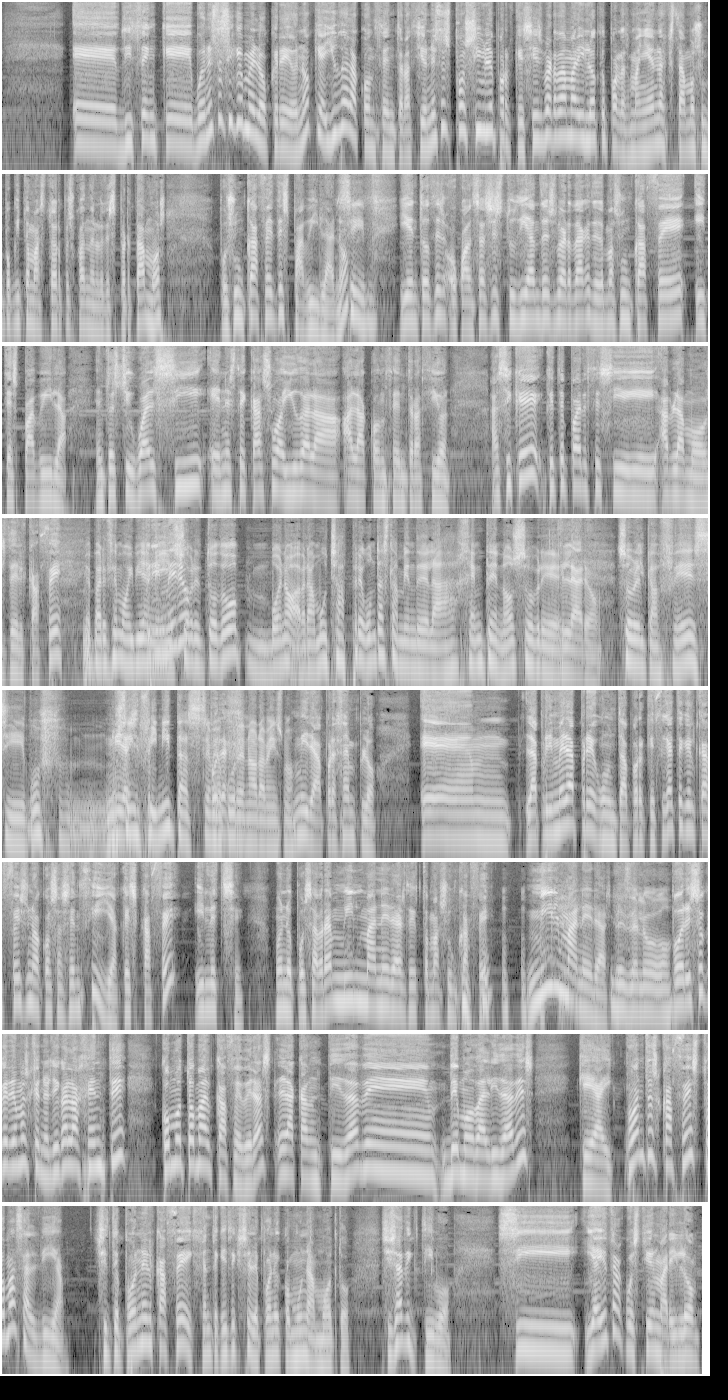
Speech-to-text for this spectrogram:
Eh, dicen que, bueno, esto sí que me lo creo, ¿no? Que ayuda a la concentración. Eso es posible porque si es verdad, Mariló, que por las mañanas que estamos un poquito más torpes cuando nos despertamos, pues un café te espabila, ¿no? Sí. Y entonces, o cuando estás estudiando es verdad que te tomas un café y te espabila. Entonces igual sí, en este caso, ayuda a la, a la concentración. Así que, ¿qué te parece si hablamos del café? Me parece muy bien y sobre todo, bueno, habrá muchas preguntas también de la gente, ¿no? Sobre, Claro. sobre el café, sí, uf, no Mira, sé, si- infinitas se me ej- ocurren ahora mismo. Mira, por ejemplo, em, la primera pregunta, porque fíjate que el café es una cosa sencilla, que es café y leche. Bueno, pues habrá mil maneras de tomarse un café, mil maneras. Desde luego. Por eso queremos que nos diga la gente cómo toma el café. Verás la cantidad de, de modalidades que hay. ¿Cuántos cafés tomas al día? Si te pone el café, hay gente que dice que se le pone como una moto. Si es adictivo. Si... Y hay otra cuestión, Mariló.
